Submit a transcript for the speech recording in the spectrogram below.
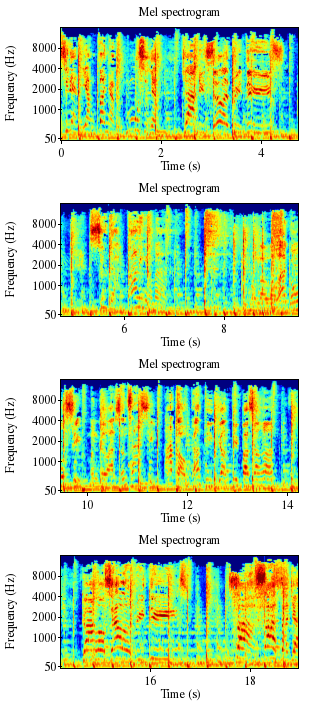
Presiden yang banyak musuhnya. Jadi selebritis Sudah paling aman. Mengelola gosip, menggelar sensasi Atau ganti-ganti pasangan. Kalau selebritis Sah-sah saja.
